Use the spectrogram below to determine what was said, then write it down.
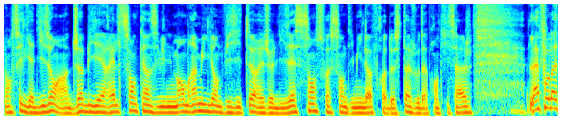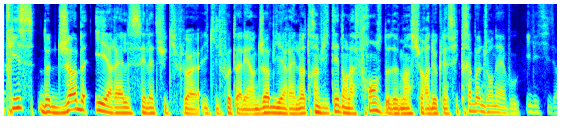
lancé il y a 10 ans un Job IRL, 115 000 membres, 1 million de visiteurs et je le disais 170 000 offres de stage ou d'apprentissage. La fondatrice de Job IRL, c'est là-dessus qu'il faut, qu'il faut aller. Un Job IRL, notre invité dans la France de demain sur Radio Classique. Très bonne journée à vous. Il est 6h20.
